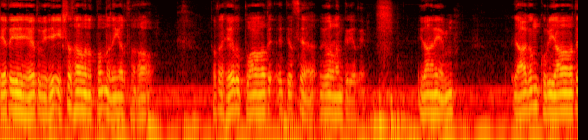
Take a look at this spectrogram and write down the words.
ఏతై హేతుభిः ఇష్టసాధనత్వం నలింగర్థः తత్ర హేతుత్వాత్ ఇత్యస్య వివరణం క్రియతే ఇదానీం యాగం కుర్యాత్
